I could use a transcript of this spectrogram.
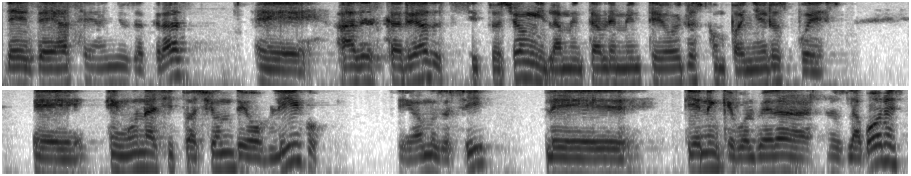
desde hace años atrás eh, ha descargado esta situación y lamentablemente hoy los compañeros pues eh, en una situación de obligo, digamos así, le tienen que volver a los labores,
